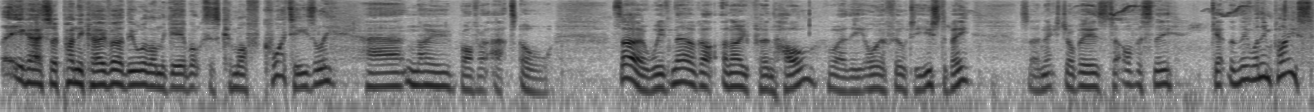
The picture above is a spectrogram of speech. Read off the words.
There you go, so panic over, the oil on the gearbox has come off quite easily, uh, no bother at all. So we've now got an open hole where the oil filter used to be, so next job is to obviously get the new one in place.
